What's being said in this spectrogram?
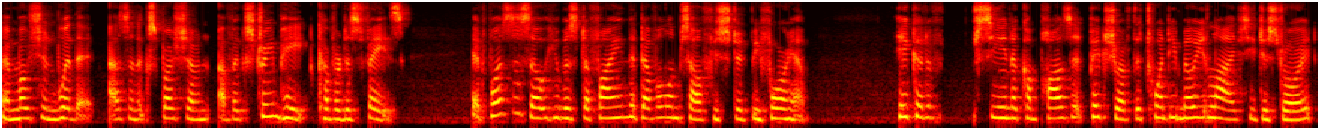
and motion with it as an expression of extreme hate covered his face. It was as though he was defying the devil himself who stood before him. He could have seen a composite picture of the twenty million lives he destroyed,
